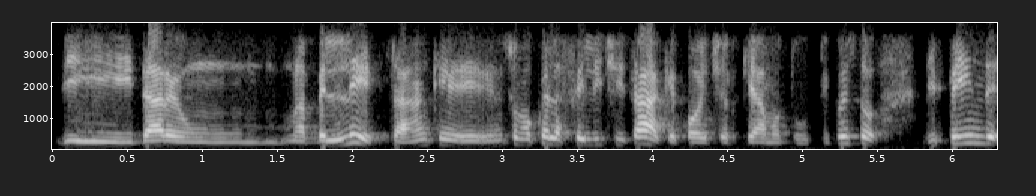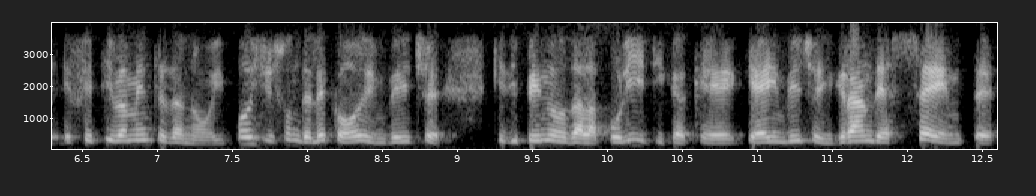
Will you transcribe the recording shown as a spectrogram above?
di dare un, una bellezza, anche insomma, quella felicità che poi cerchiamo tutti. Questo dipende effettivamente da noi. Poi ci sono delle cose invece che dipendono dalla politica, che, che è invece il grande assente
